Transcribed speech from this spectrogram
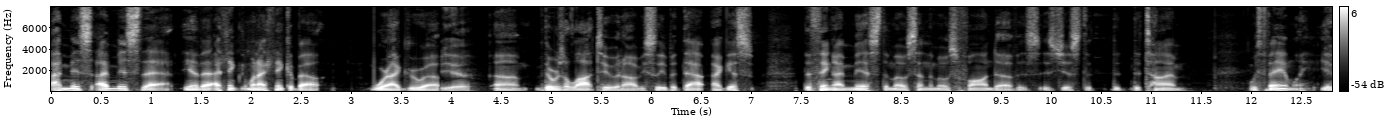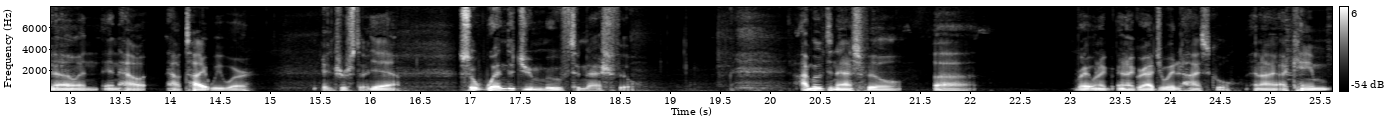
I miss I miss that. You know, that I think when I think about where I grew up, Yeah. um, there was a lot to it, obviously, but that I guess the thing I miss the most and the most fond of is is just the the, the time with family, you Yeah. know, and and how how tight we were. Interesting. Yeah, So when did you move to Nashville? I moved to Nashville uh, right when I, when I graduated high school, and I, I came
